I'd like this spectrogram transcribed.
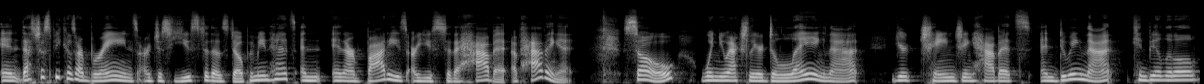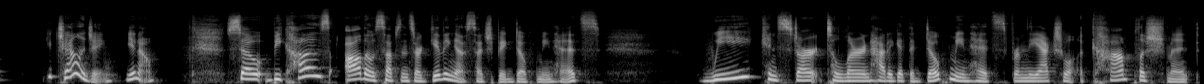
And that's just because our brains are just used to those dopamine hits and, and our bodies are used to the habit of having it. So when you actually are delaying that, you're changing habits and doing that can be a little challenging, you know. So because all those substances are giving us such big dopamine hits, we can start to learn how to get the dopamine hits from the actual accomplishment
